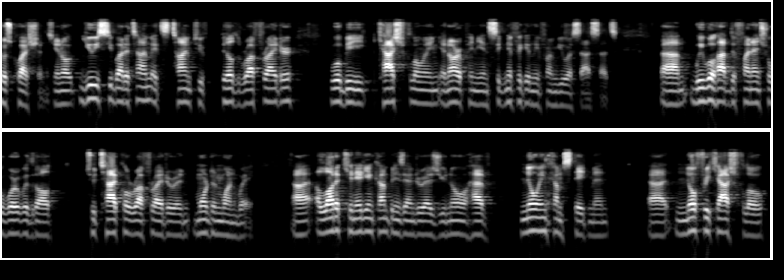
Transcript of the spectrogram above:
those questions. You know, UEC by the time it's time to build Roughrider, will be cash flowing, in our opinion, significantly from U.S. assets. Um, we will have the financial wherewithal to tackle Roughrider in more than one way. Uh, a lot of Canadian companies, Andrew, as you know, have no income statement, uh, no free cash flow,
